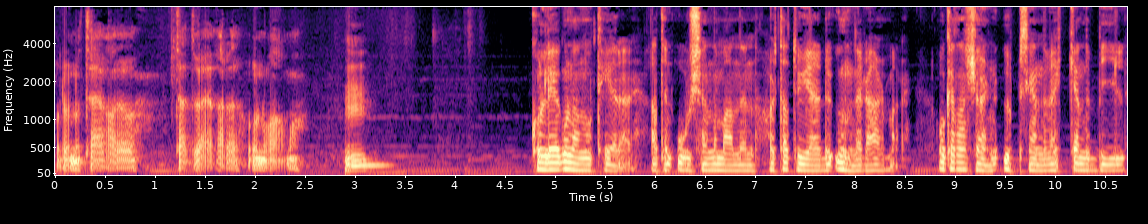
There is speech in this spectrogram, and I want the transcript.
Och då noterar jag tatuerade underarmar. Kollegorna noterar att den okända mannen har tatuerade underarmar och att han kör en uppseendeväckande bil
